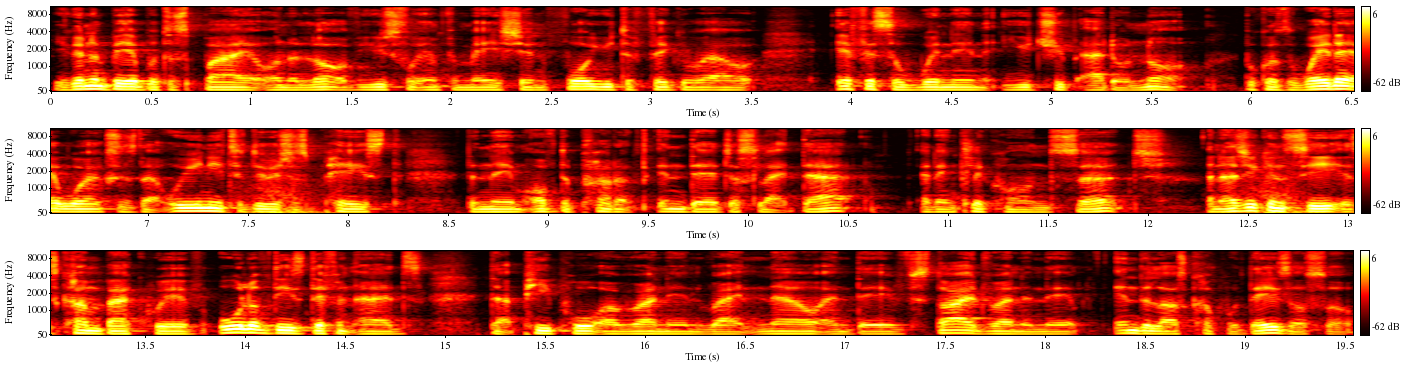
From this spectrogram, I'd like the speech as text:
you're going to be able to spy on a lot of useful information for you to figure out if it's a winning YouTube ad or not. Because the way that it works is that all you need to do is just paste the name of the product in there just like that and then click on search. And as you can see, it's come back with all of these different ads that people are running right now and they've started running it in the last couple days or so.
